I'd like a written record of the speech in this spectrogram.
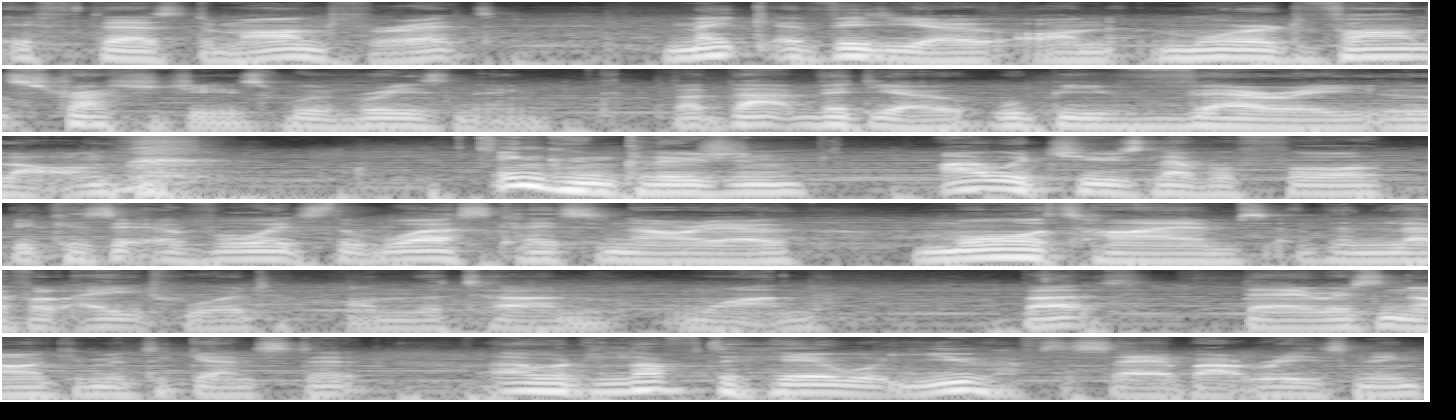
if there's demand for it, make a video on more advanced strategies with reasoning, but that video will be very long. In conclusion, I would choose level 4 because it avoids the worst case scenario more times than level 8 would on the turn 1. But there is an argument against it. I would love to hear what you have to say about reasoning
